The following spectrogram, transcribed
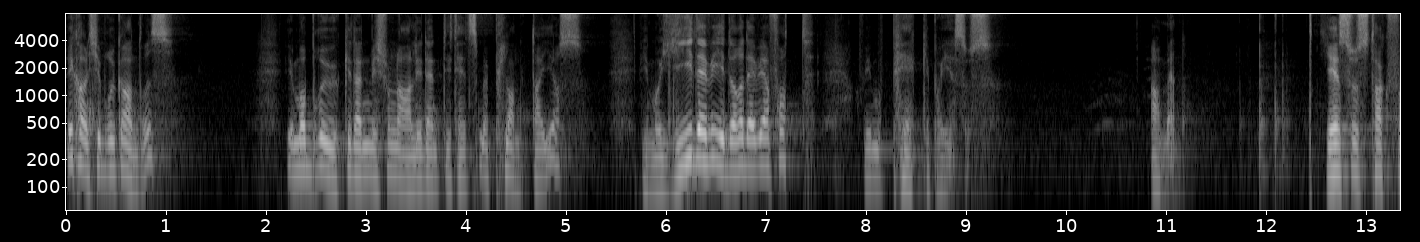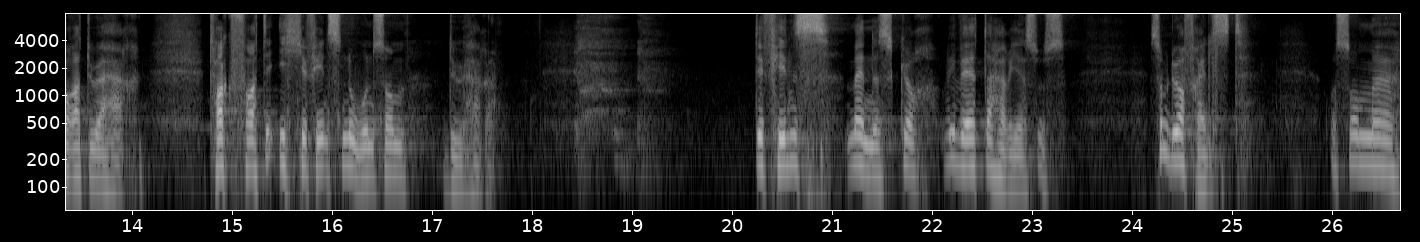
Vi kan ikke bruke andres. Vi må bruke den misjonale identitet som er planta i oss. Vi må gi det videre, det vi har fått. Vi må peke på Jesus. Amen. Jesus, takk for at du er her. Takk for at det ikke fins noen som du, Herre. Det fins mennesker, vi vet det, Herre Jesus, som du har frelst og som eh,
